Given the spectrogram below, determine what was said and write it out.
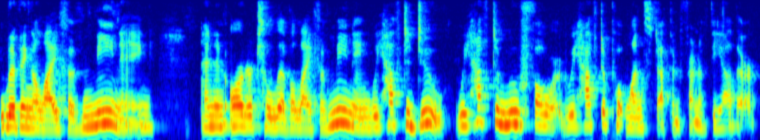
living a life of meaning. And in order to live a life of meaning, we have to do, we have to move forward, we have to put one step in front of the other.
